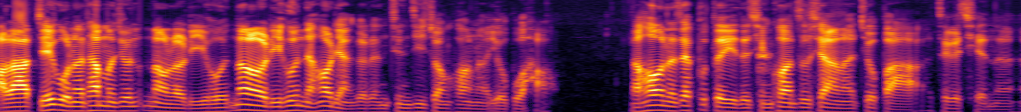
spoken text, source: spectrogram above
好了，结果呢，他们就闹了离婚，闹了离婚，然后两个人经济状况呢又不好，然后呢，在不得已的情况之下呢，就把这个钱呢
